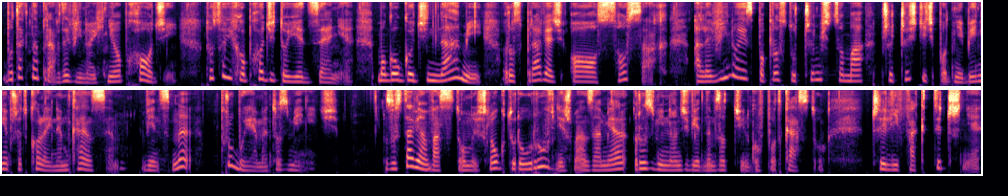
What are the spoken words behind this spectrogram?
bo tak naprawdę wino ich nie obchodzi. To, co ich obchodzi, to jedzenie. Mogą godzinami rozprawiać o sosach, ale wino jest po prostu czymś, co ma przeczyścić podniebienie przed kolejnym kęsem. Więc my próbujemy to zmienić. Zostawiam Was z tą myślą, którą również mam zamiar rozwinąć w jednym z odcinków podcastu. Czyli faktycznie,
